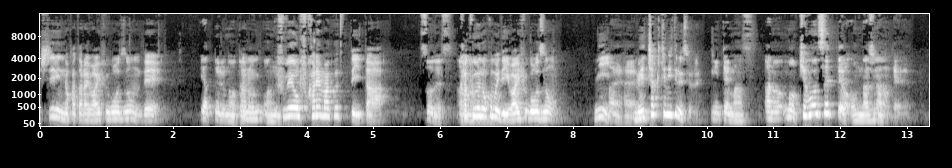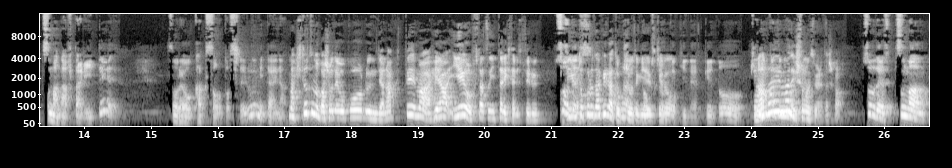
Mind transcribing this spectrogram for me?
七人の語らいワイフゴーズオンでやってるのとあのうん笛を吹かれまくっていたそうです。架空のコメディワイフゴーズオンにはいはい。めちゃくちゃ似てるんですよね、似てます。あのもう基本設定は同じなので妻が2人いてそれを隠そうとしてるみたいな。まあ、一つの場所で起こるんじゃなくて、まあ、部屋家を2つ行ったり来たりしてるっていうところだけが特徴的ですけど。名前まで一緒緒なんですよね確か。そうです。妻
